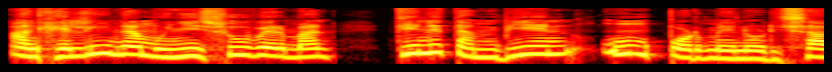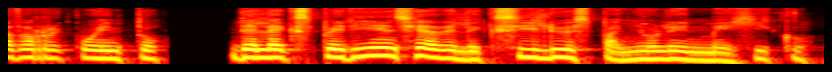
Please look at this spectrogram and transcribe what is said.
Angelina Muñiz Huberman tiene también un pormenorizado recuento de la experiencia del exilio español en México.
